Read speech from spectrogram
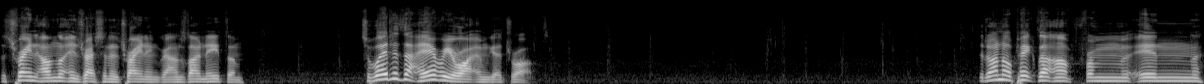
The train... I'm not interested in training grounds. Don't need them. So where did that area item get dropped? Did I not pick that up from in...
